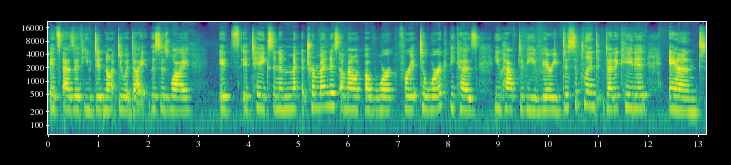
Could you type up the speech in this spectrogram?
it's as if you did not do a diet. This is why it's it takes an im- a tremendous amount of work for it to work because you have to be very disciplined, dedicated, and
